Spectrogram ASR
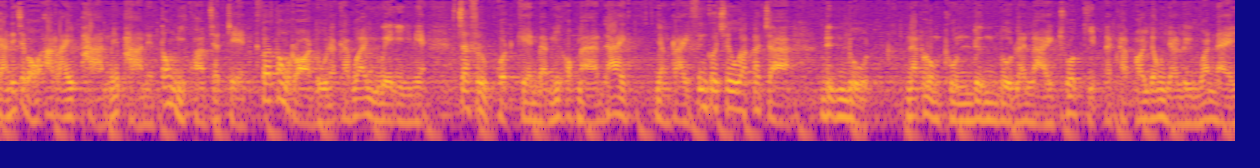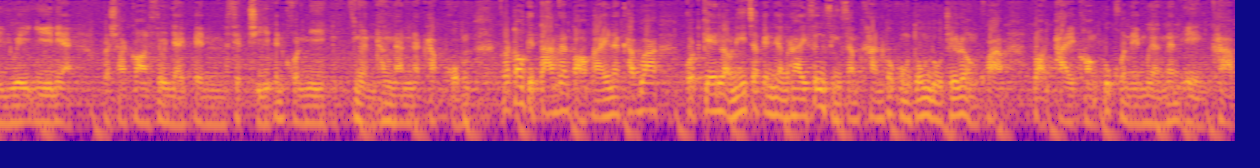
การที่จะบอกอะไรผ่านไม่ผ่านเนี่ยต้องมีความชัดเจน ก็ต้องรอดูนะครับว่า UAE เนี่ยจะสรุปกฎเกณฑ์แบบนี้ออกมาได้อย่างไร ซึ่งก็เชื่อว่าก็จะดึงดูด นักลงทุนดึงดูดหลายๆชั่วกิจนะครับ เพราะย่องอย่าลืมว่าใน UAE เนี่ยประชากรส่วนใหญ่เป็นเศรษฐีเป็นคนมีเงินทั้งนั้นนะครับ ผมก็ต้องติดตามกันต่อไปนะครับ ว่ากฎเกณฑ์เหล่านี้จะเป็นอย่างไร ซึ่งสิ่งสำคัญก็คงต้องดูที่เรื่องของความปลอดภัยของผู้คนในเมืองนั่นเองครับ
